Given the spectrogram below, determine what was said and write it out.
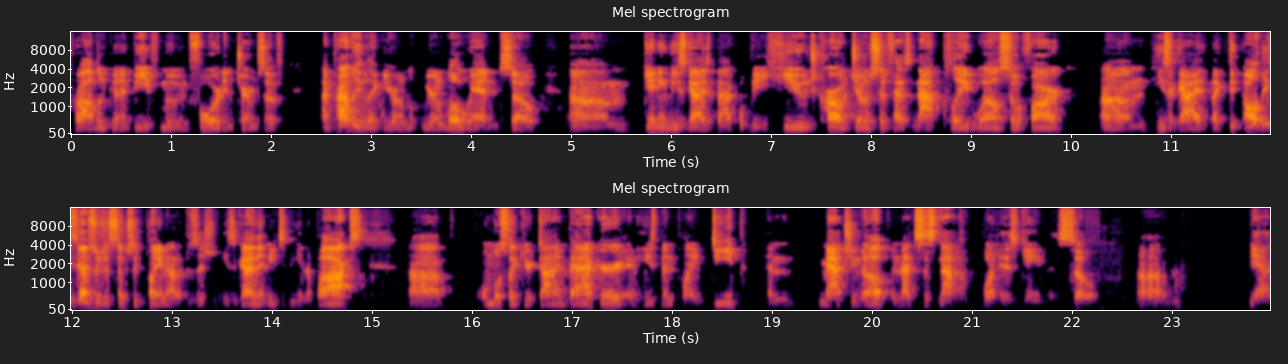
probably going to be moving forward in terms of. I'm probably like your your low end. So. Um, getting these guys back will be huge. Karl Joseph has not played well so far. Um, he's a guy like the, all these guys are essentially playing out of position. He's a guy that needs to be in the box uh, almost like your dime backer, and he's been playing deep and matching up, and that's just not what his game is. So, um, yeah,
